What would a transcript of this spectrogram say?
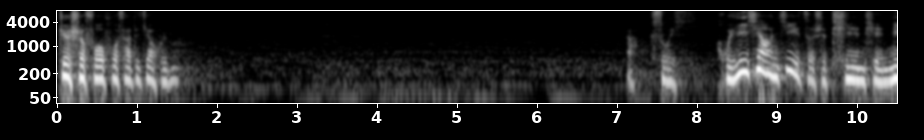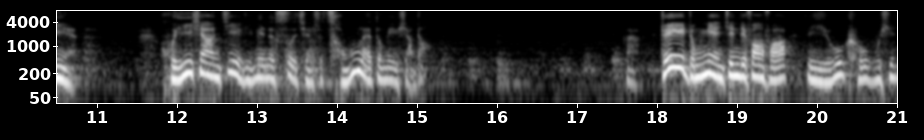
这是佛菩萨的教诲吗？啊，所以回向偈则是天天念的，回向偈里面的事情是从来都没有想到。啊这种念经的方法就有口无心。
